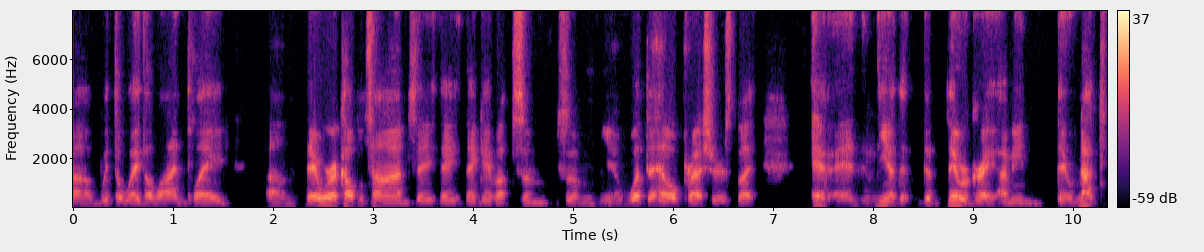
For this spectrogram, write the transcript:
uh, with the way the line played. Um, there were a couple times they, they they gave up some some you know what the hell pressures, but it, eh, it, eh, you know the, the, they were great. I mean, they were not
